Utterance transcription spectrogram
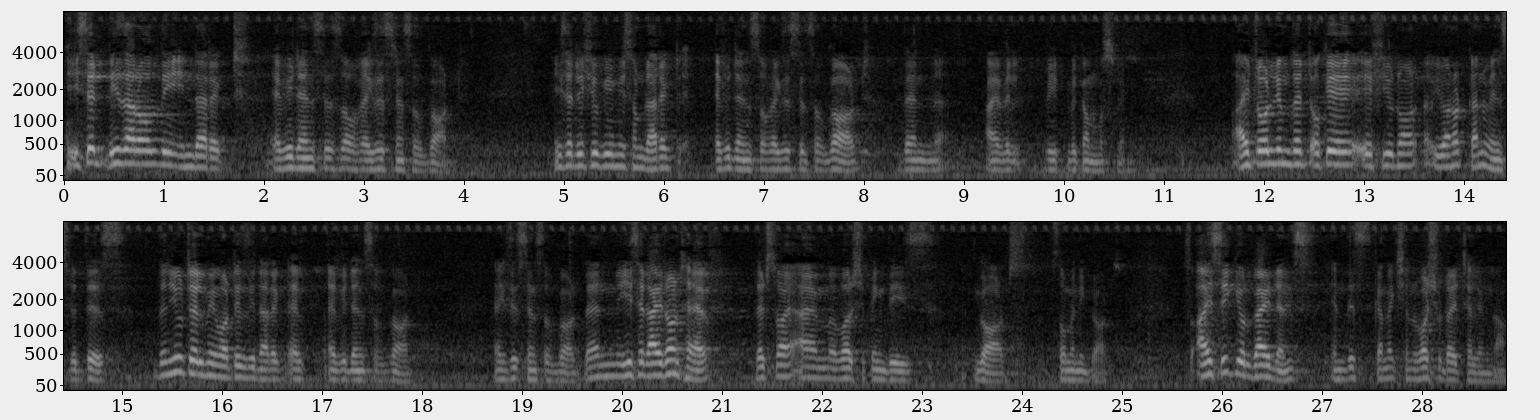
He said these are all the indirect evidences of existence of God. He said if you give me some direct evidence of existence of God, then I will be, become Muslim. I told him that okay, if you don't, you are not convinced with this, then you tell me what is the direct ev- evidence of God, existence of God. Then he said, I don't have. That's why I am worshipping these gods, so many gods. So I seek your guidance in this connection. What should I tell him now?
